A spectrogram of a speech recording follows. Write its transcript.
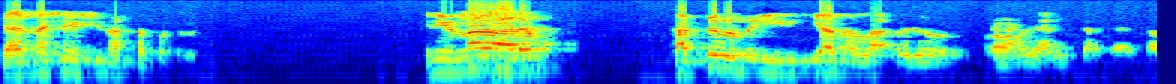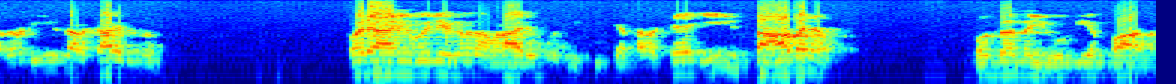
ചലനശേഷി നഷ്ടപ്പെട്ടത് ഇനിയുള്ള കാലം കട്ട് നിന്ന് ജീവിക്കുക എന്നുള്ള ഒരു പ്രവണതയാണ് ഈ സർക്കാരിന് അതുകൊണ്ട് ഈ സർക്കാരിൽ നിന്നും ഒരാനുകൂല്യങ്ങൾ നമ്മളാരും പ്രതീക്ഷിക്കേണ്ട. പക്ഷേ ഈ സ്ഥാപനം കൊണ്ടുവന്ന യു ഡി എഫ് ആണ്.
